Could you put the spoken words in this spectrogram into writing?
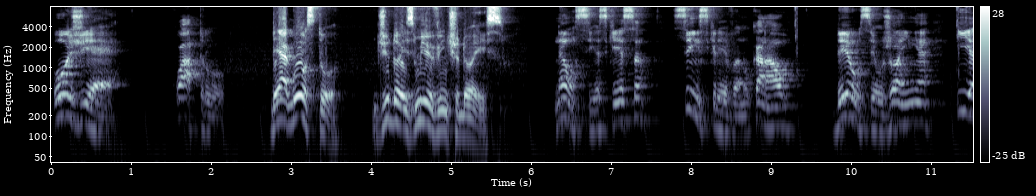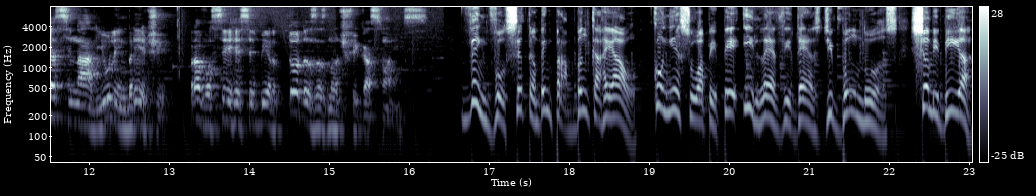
Hoje é 4 de agosto de 2022. Não se esqueça, se inscreva no canal, dê o seu joinha e assinale o lembrete para você receber todas as notificações. Vem você também para Banca Real. Conheça o app e leve 10 de bônus. Chame Bia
